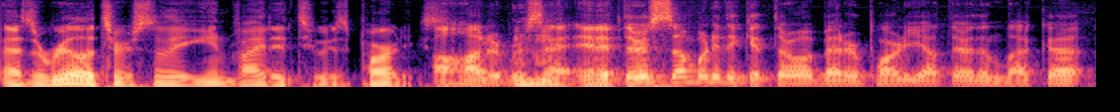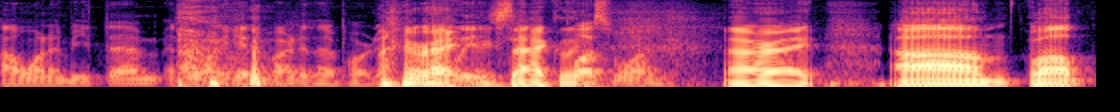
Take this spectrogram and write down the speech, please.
as a realtor so they invited to his parties. A hundred Mm-hmm. percent. And if there's somebody that could throw a better party out there than Lecca, I want to meet them and I want to get invited to that party. Right, Please. exactly. Plus one. All right. Um, well,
